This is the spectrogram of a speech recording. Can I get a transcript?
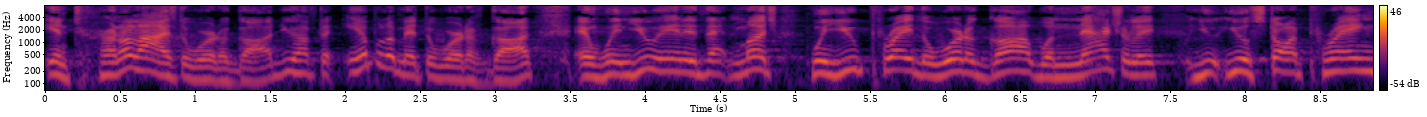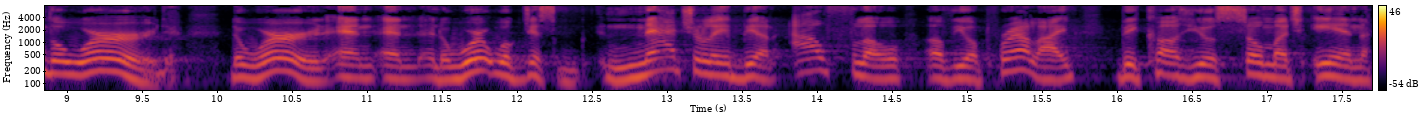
internalize the Word of God. You have to implement the Word of God. And when you in it that much, when you pray, the Word of God will naturally, you, you'll start praying the Word the word, and, and, and, the word will just naturally be an outflow of your prayer life because you're so much in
